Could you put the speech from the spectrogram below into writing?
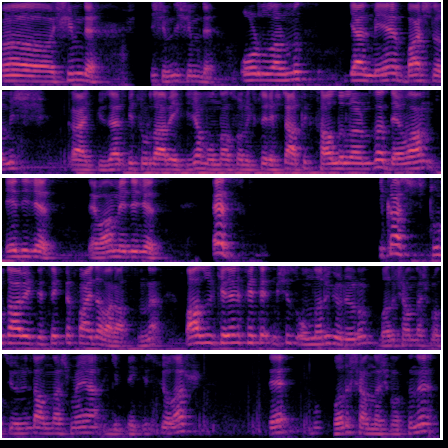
Aa, şimdi şimdi şimdi ordularımız gelmeye başlamış. Gayet güzel. Bir tur daha bekleyeceğim. Ondan sonraki süreçte artık saldırılarımıza devam edeceğiz. Devam edeceğiz. Evet. Birkaç tur daha beklesek de fayda var aslında. Bazı ülkeleri fethetmişiz. Onları görüyorum. Barış anlaşması yönünde anlaşmaya gitmek istiyorlar. Ve bu barış anlaşmasını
